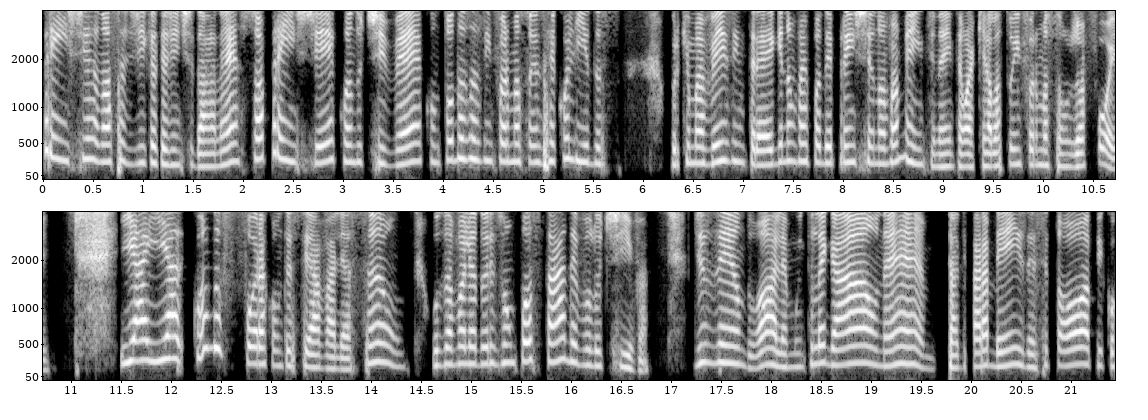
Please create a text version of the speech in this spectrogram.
preencher a nossa dica que a gente dá, né? Só preencher quando tiver com todas as informações recolhidas porque uma vez entregue não vai poder preencher novamente, né? Então aquela tua informação já foi. E aí, a, quando for acontecer a avaliação, os avaliadores vão postar a devolutiva, dizendo: olha, muito legal, né? Tá de parabéns nesse tópico.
